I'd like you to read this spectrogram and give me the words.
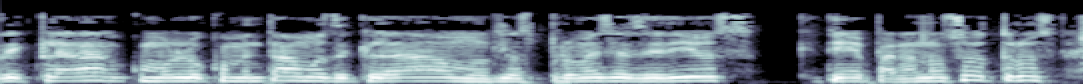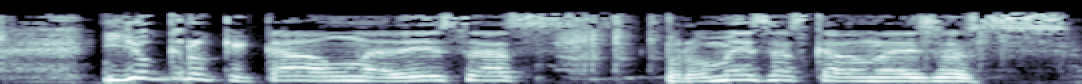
declararon, como lo comentábamos, declarábamos las promesas de Dios que tiene para nosotros. Y yo creo que cada una de esas promesas, cada una de esas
